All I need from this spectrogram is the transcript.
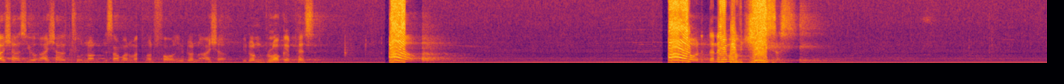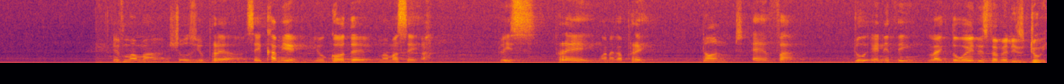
Ushers, you usher to not someone must not fall. You don't usher, you don't block a person. Oh! Oh, in the name of Jesus. If mama shows you prayer, say, come here. You go there. Mama say, ah, please pray. Wanaka pray. Don't ever do anything like the way this family is doing.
